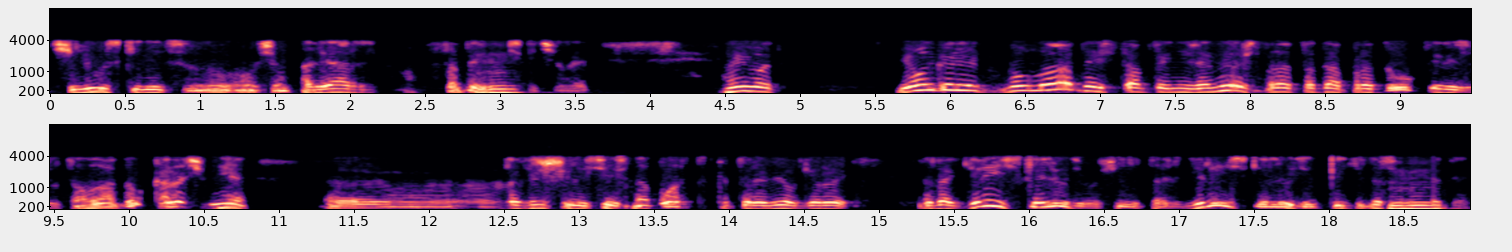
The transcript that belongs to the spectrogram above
челюскинец, ну, в общем, полярник, ну, фантастический mm-hmm. человек. Ну и вот, и он говорит, ну ладно, если там ты не замерз, брат, тогда продукты везут. Ну ладно, ну, короче, мне э, разрешили сесть на борт, который вел герой. Тогда героические люди вообще летали, героические люди, какие-то mm-hmm.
